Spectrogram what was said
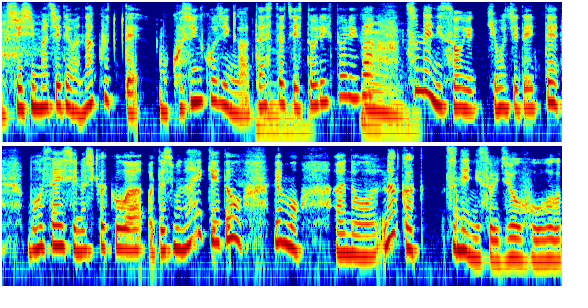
指示待ちではなくってもう個人個人が私たち一人一人が常にそういう気持ちでいて防災士の資格は私もないけどでもあのなんか常にそういう情報を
